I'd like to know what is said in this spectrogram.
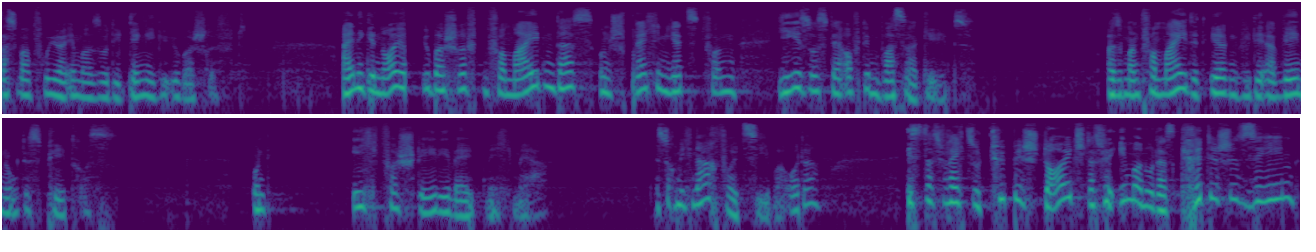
Das war früher immer so die gängige Überschrift. Einige neue Überschriften vermeiden das und sprechen jetzt von Jesus, der auf dem Wasser geht. Also man vermeidet irgendwie die Erwähnung des Petrus. Und ich verstehe die Welt nicht mehr. Ist doch nicht nachvollziehbar, oder? Ist das vielleicht so typisch deutsch, dass wir immer nur das Kritische sehen?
